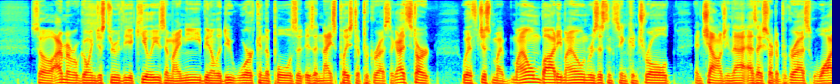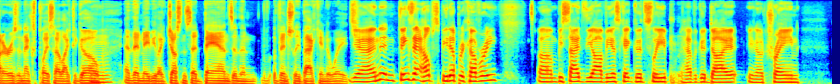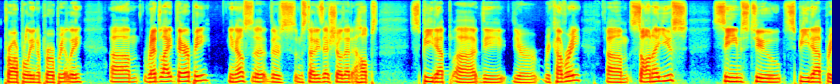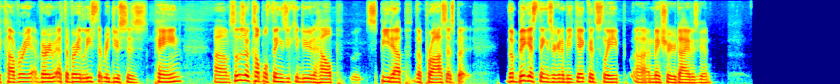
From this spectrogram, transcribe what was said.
So I remember going just through the Achilles and my knee, being able to do work in the pool is a, is a nice place to progress. Like I start with just my my own body, my own resistance and control, and challenging that as I start to progress. Water is the next place I like to go, and then maybe like Justin said, bands, and then eventually back into weights. Yeah, and then things that help speed up recovery, um, besides the obvious, get good sleep, have a good diet, you know, train properly and appropriately. Um, red light therapy, you know, so there's some studies that show that it helps speed up uh, the your recovery. Um, sauna use seems to speed up recovery. At very at the very least, it reduces pain. Um, so those are a couple things you can do to help speed up the process. But the biggest things are going to be get good sleep uh, and make sure your diet is good.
